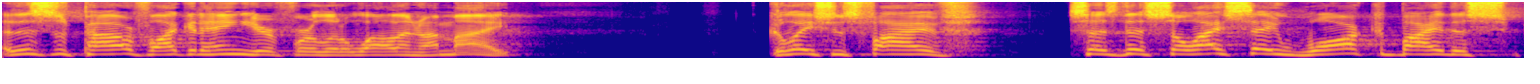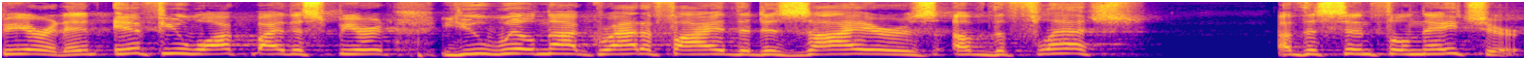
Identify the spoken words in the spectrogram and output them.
And this is powerful. I could hang here for a little while, and I might. Galatians 5 says this So I say, walk by the Spirit. And if you walk by the Spirit, you will not gratify the desires of the flesh, of the sinful nature.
